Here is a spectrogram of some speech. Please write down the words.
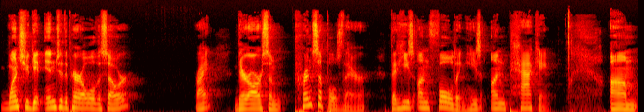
once you get into the parable of the sower, right, there are some principles there that he's unfolding, he's unpacking. Um,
